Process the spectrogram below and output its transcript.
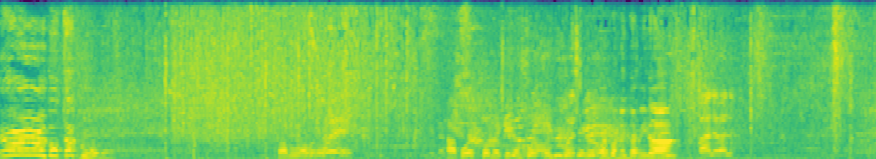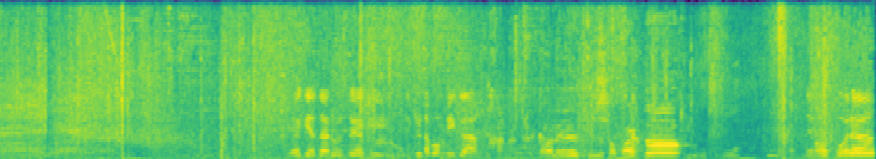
¡Eh! ¡No tengo! Vamos, vámonos. ¡Eh! Apuesto, me quedo en puesto, Lee. Vete, Voy poniendo vida. Vale, vale. Estoy aquí, Ataru, estoy aquí. He hecho una bombica. Vale, que está muerto. Tengo fuera.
